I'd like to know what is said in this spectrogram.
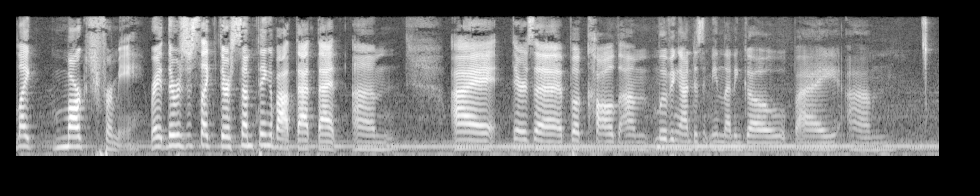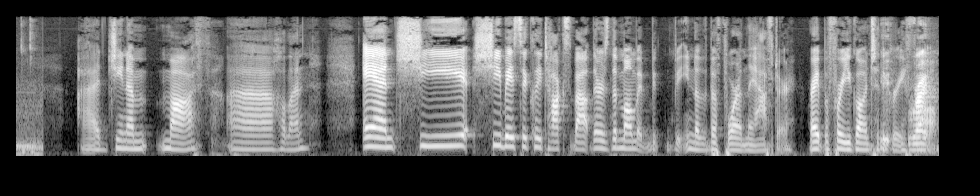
like marked for me, right? There was just like there's something about that that um, I there's a book called um, "Moving On Doesn't Mean Letting Go" by um, uh, Gina Moffa. Uh, hold on. And she she basically talks about there's the moment you know the before and the after right before you go into the grief right. wall.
